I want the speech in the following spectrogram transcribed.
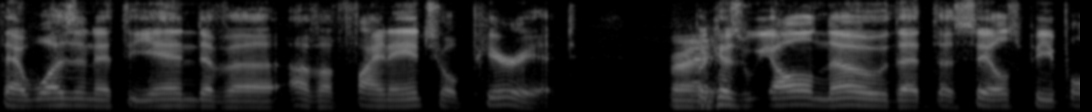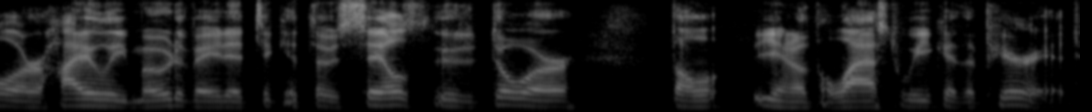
that wasn't at the end of a of a financial period? Right. Because we all know that the salespeople are highly motivated to get those sales through the door, the you know the last week of the period,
